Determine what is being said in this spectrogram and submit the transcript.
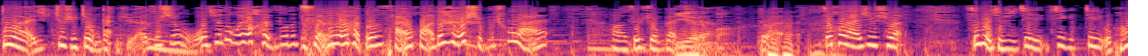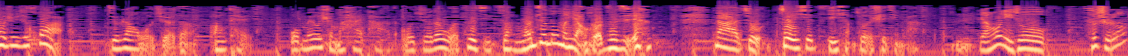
对，就是这种感觉。就是我觉得我有很多的潜力，我有很多的才华，但是我使不出来，啊，就是这种感觉。对，就后来就说，真的就是这这个这我朋友这句话，就让我觉得 OK，我没有什么害怕的。我觉得我自己怎么着都能养活自己，那就做一些自己想做的事情吧。嗯，然后你就。辞职了，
